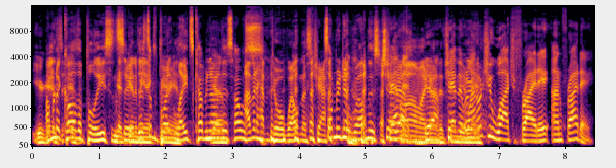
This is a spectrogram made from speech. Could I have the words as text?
You're, I'm going to call the police and say, there's some bright lights coming out of this house. I'm gonna have to do a wellness check. somebody do a wellness check. Chapman. Oh my Yeah. god! It's gonna Chapman, why don't you watch Friday on Friday?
